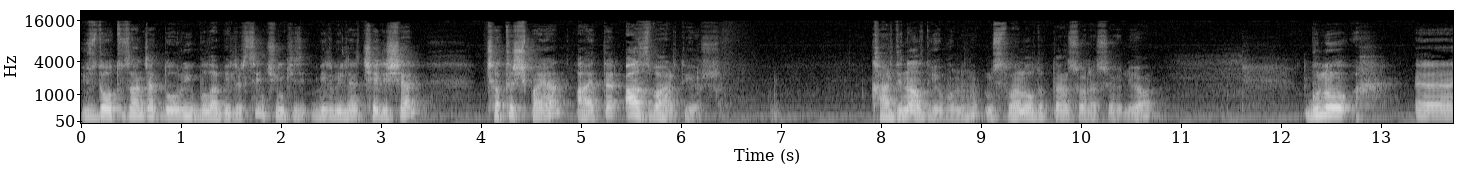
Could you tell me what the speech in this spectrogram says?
Yüzde 30 ancak doğruyu bulabilirsin çünkü birbirine çelişen, çatışmayan ayetler az var diyor. Kardinal diyor bunu. Müslüman olduktan sonra söylüyor. Bunu e,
